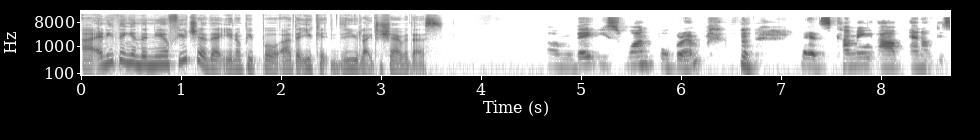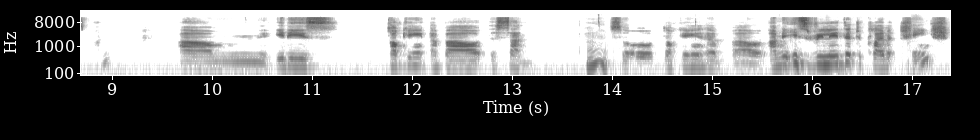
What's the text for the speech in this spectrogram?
Uh, anything in the near future that you know people uh, that you could, that you like to share with us? Um, there is one program that's coming up end of this month um, it is talking about the sun. Mm. So talking about, I mean, it's related to climate change,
